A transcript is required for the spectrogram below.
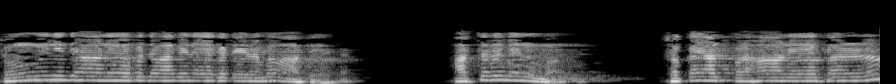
තුන්වෙනි ධ්‍යානය උපදවාගෙන ඒකට එළඹ වාසය කරනවා හතරවෙනුම සුඛයත් ප්‍රහාණය කළා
